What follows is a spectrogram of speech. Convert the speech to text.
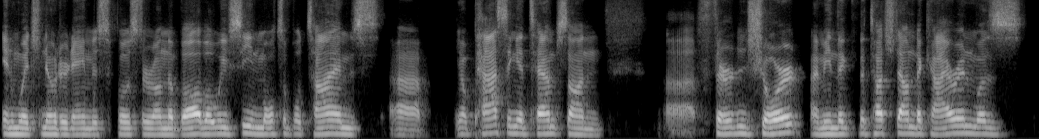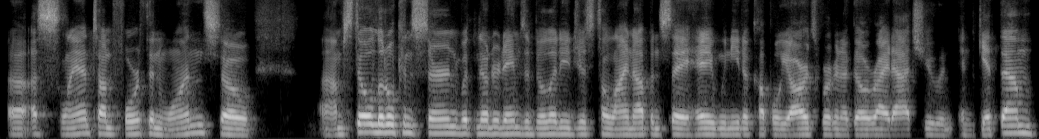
in which Notre Dame is supposed to run the ball. But we've seen multiple times uh, you know, passing attempts on uh, third and short. I mean, the, the touchdown to Kyren was uh, a slant on fourth and one. So I'm still a little concerned with Notre Dame's ability just to line up and say, hey, we need a couple yards. We're going to go right at you and, and get them,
